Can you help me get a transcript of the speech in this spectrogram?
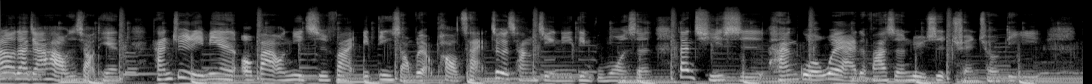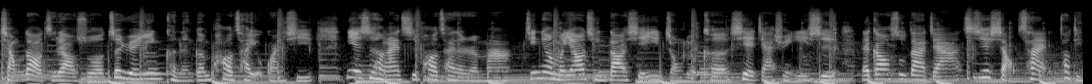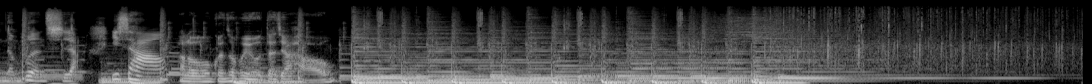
Hello，大家好，我是小天。韩剧里面欧巴欧尼吃饭一定少不了泡菜，这个场景你一定不陌生。但其实韩国胃癌的发生率是全球第一。想不到资料说，这原因可能跟泡菜有关系。你也是很爱吃泡菜的人吗？今天我们邀请到血液肿瘤科谢家勋医师来告诉大家，这些小菜到底能不能吃啊？医师好，Hello，观众朋友大家好。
